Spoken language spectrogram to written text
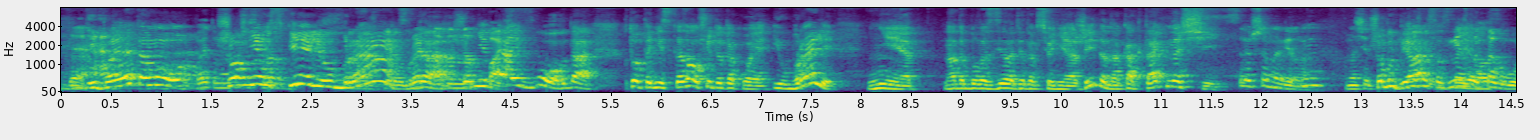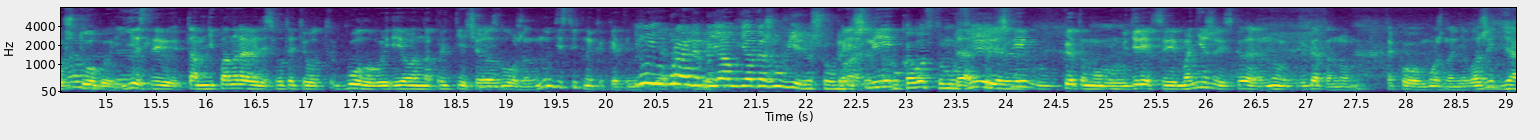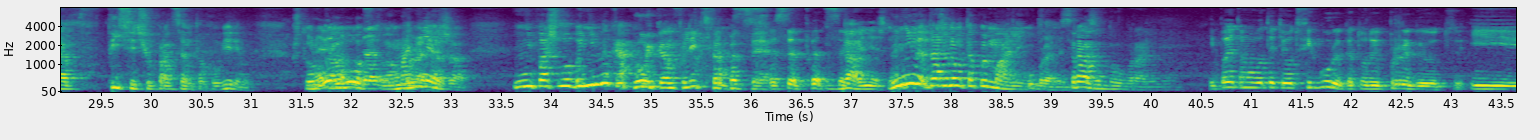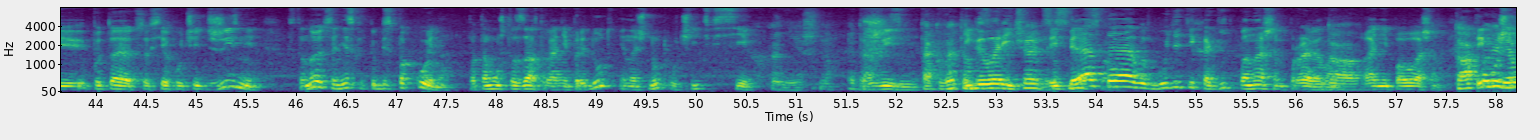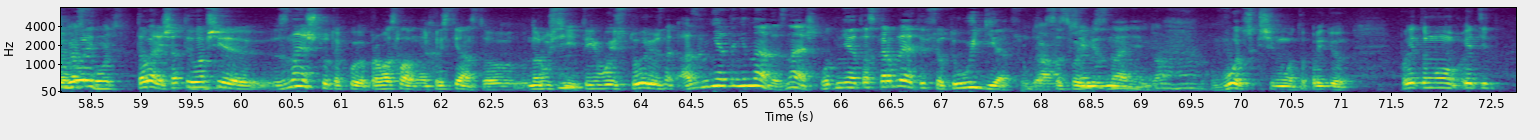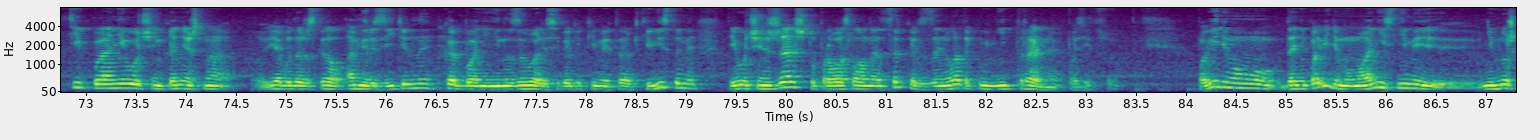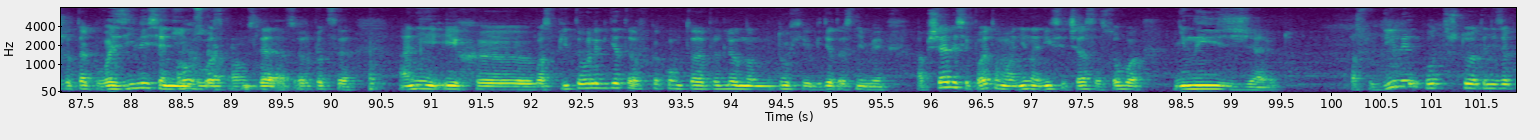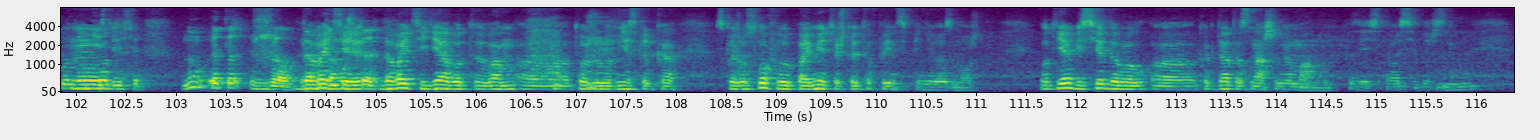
Да. И поэтому, Поэтому чтобы не успели убрать, успели убрать, да, чтобы не дай бог, да, кто-то не сказал, что это такое, и убрали, нет, надо было сделать это все неожиданно, как так на щи. Совершенно верно. Значит, Чтобы пиар вместо, вместо того, чтобы, если там не понравились вот эти вот головы Иоанна Предтечи разложены, ну действительно какая-то Ну и неприятная убрали бы, я, я даже уверен, что убрали. Пришли, Руководство Да, музея. пришли к этому в дирекции манежа и сказали, ну, ребята, ну, такого можно не ложить. Я в тысячу процентов уверен, что Наверное, руководство да, убрали. Не пошло бы ни на какой конфликт с РПЦ. С РПЦ, Да, конечно. на- даже на вот такой маленький. Убрали. Сразу бы убрали. И поэтому вот эти вот фигуры, которые прыгают и пытаются всех учить жизни, становятся несколько беспокойно, потому что завтра они придут и начнут учить всех Конечно. Это жизни. Так в этом И говорить, ребята, вы будете ходить по нашим правилам, Да. а не по вашим. Так Ты можешь говорить, Господь. товарищ, а ты вообще знаешь, что такое православное христианство на Руси? Ты его историю знаешь? А мне это не надо, знаешь. Вот мне это оскорбляет и все, ты уйди отсюда Да, со своими знаниями. да. Вот к чему это придет. Поэтому эти типы, они очень, конечно, я бы даже сказал, омерзительны, как бы они ни называли себя какими-то активистами. И очень жаль, что православная церковь заняла такую нейтральную позицию. По-видимому, да не по-видимому, они с ними немножко так возились, они их Русская вос- православная да, РПЦ, они их э, воспитывали где-то в каком-то определенном духе, где-то с ними общались, и поэтому они на них сейчас особо не наезжают. Осудили, вот что это незаконное Ну, действие, все. Ну, это жалко. Давайте, что давайте я вот вам э, тоже вот несколько скажу слов, и вы поймете, что это в принципе невозможно. Вот я беседовал э, когда-то с нашими мамами здесь, в Новосибирске.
